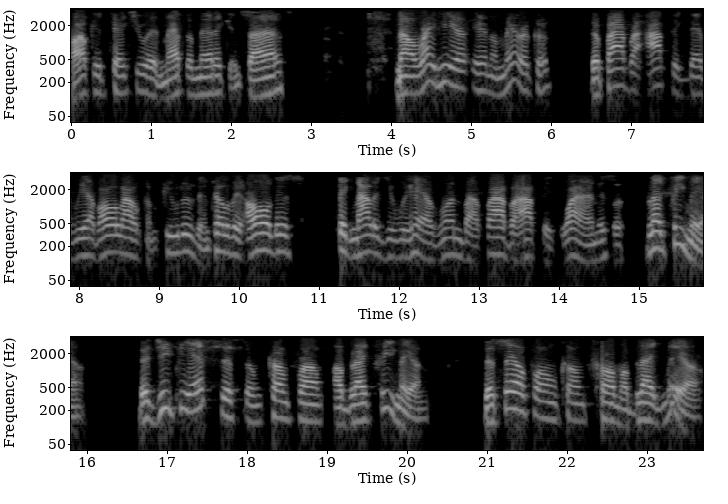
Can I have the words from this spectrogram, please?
architecture and mathematics and science. Now, right here in America, the fiber optic that we have all our computers and television, all this technology we have run by fiber optic wiring, it's a black female. The GPS system comes from a black female. The cell phone comes from a black male.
